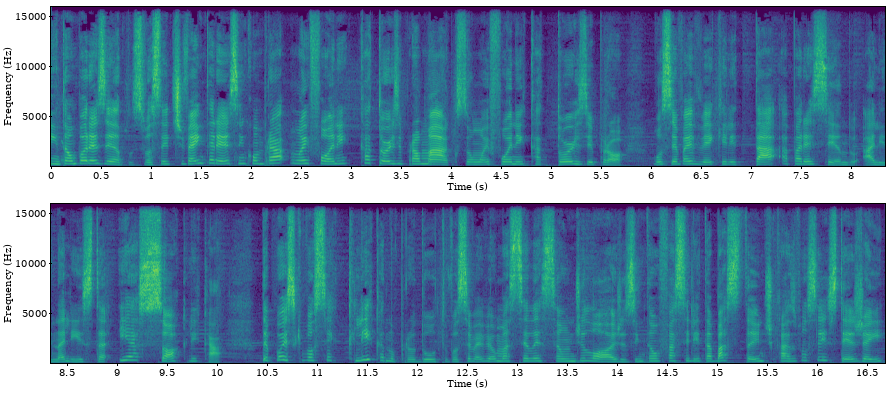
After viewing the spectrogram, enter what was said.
Então, por exemplo, se você tiver interesse em comprar um iPhone 14 Pro Max ou um iPhone 14 Pro, você vai ver que ele tá aparecendo ali na lista e é só clicar. Depois que você clica no produto, você vai ver uma seleção de lojas, então facilita bastante caso você esteja aí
